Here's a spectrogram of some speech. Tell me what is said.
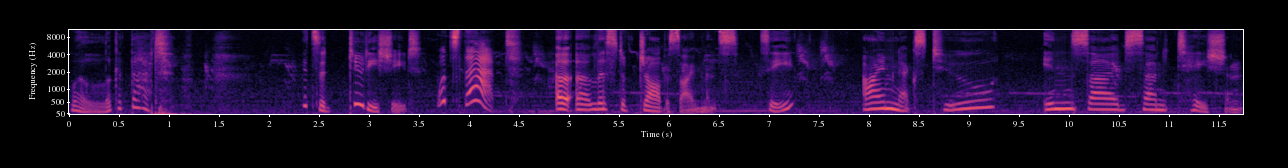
Well, look at that. It's a duty sheet. What's that? A, a list of job assignments. See? I'm next to inside sanitation.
